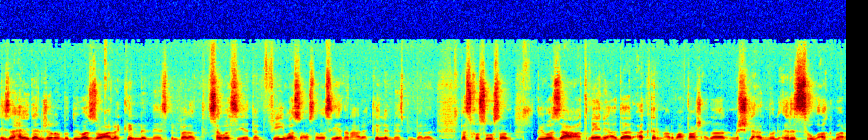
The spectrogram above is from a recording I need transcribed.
إذا هيدا الجرم بده يوزعه على كل الناس بالبلد سواسية في وزعه سواسية على كل الناس بالبلد بس خصوصا بيوزعها على 8 اذار أكثر من 14 اذار مش لأنه الإرث هو أكبر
